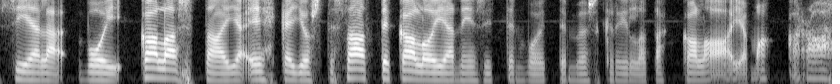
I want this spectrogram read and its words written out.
Siellä voi kalastaa ja ehkä jos te saatte kaloja, niin sitten voitte myös grillata kalaa ja makkaraa.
